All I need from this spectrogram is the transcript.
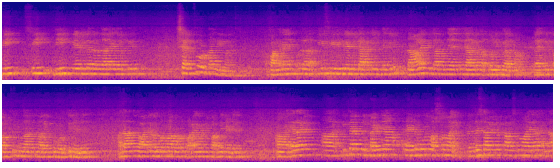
ബി സി ഡി ഗ്രേഡിലെ ഗ്രന്ഥാലയങ്ങൾക്ക് ഷെൽഫ് കൊടുക്കാൻ തീരുമാനിച്ചിട്ടുണ്ട്. അപ്പൊ അങ്ങനെ ബി സി ഡി ഗ്രേഡിൽ ആരെങ്കിലും നാളെ ജില്ലാ പഞ്ചായത്ത് രാവിലെ പത്ത് മണിക്ക് വരണം. ലൈബ്രറി കൗൺസിൽ മുഖാന്തരം അറിയിപ്പ് കൊടുത്തിട്ടുണ്ട്. അതാത് വാർഡ് മെമ്പർമാരോട് പറയാൻ വേണ്ടി പറഞ്ഞിട്ടുണ്ട്. ഏതായാലും ഇത്തരത്തിൽ കഴിഞ്ഞ രണ്ട് മൂന്ന് വർഷമായി ഗ്രന്ഥശാലകൾക്ക് ആവശ്യമായ എല്ലാ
